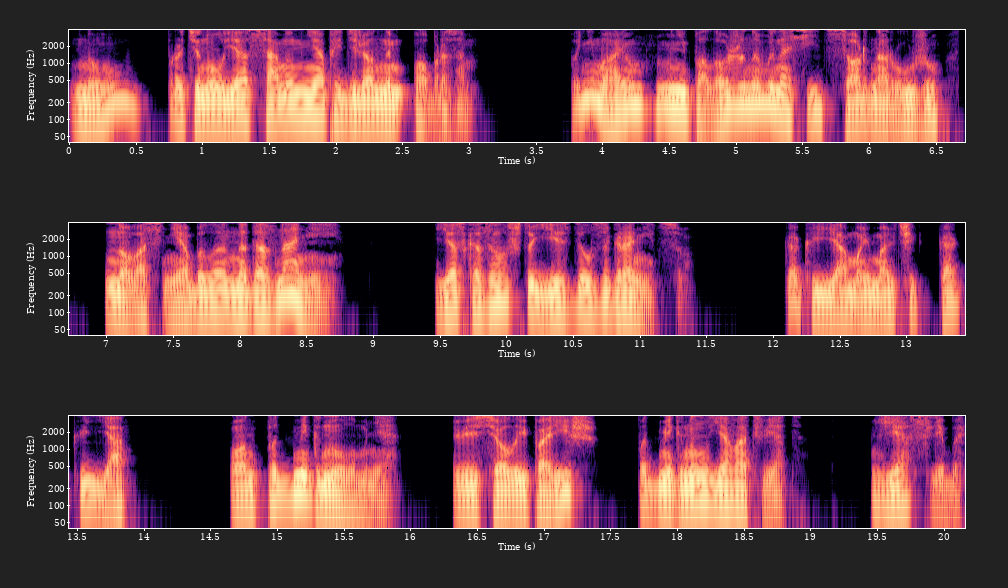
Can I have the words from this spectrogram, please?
Ну, протянул я самым неопределенным образом. Понимаю, не положено выносить ссор наружу, но вас не было на дознании. Я сказал, что ездил за границу. Как и я, мой мальчик, как и я. Он подмигнул мне. Веселый Париж? Подмигнул я в ответ. Если бы.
